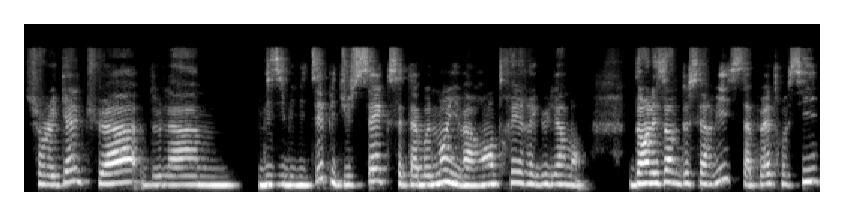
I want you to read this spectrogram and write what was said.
sur lequel tu as de la hum, visibilité, puis tu sais que cet abonnement, il va rentrer régulièrement. Dans les offres de service, ça peut être aussi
